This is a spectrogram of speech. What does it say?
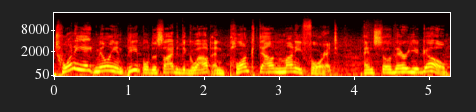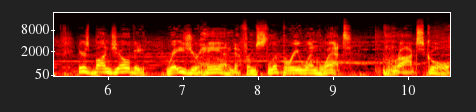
28 million people decided to go out and plunk down money for it. And so there you go. Here's Bon Jovi. Raise your hand from Slippery When Wet. Rock School.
